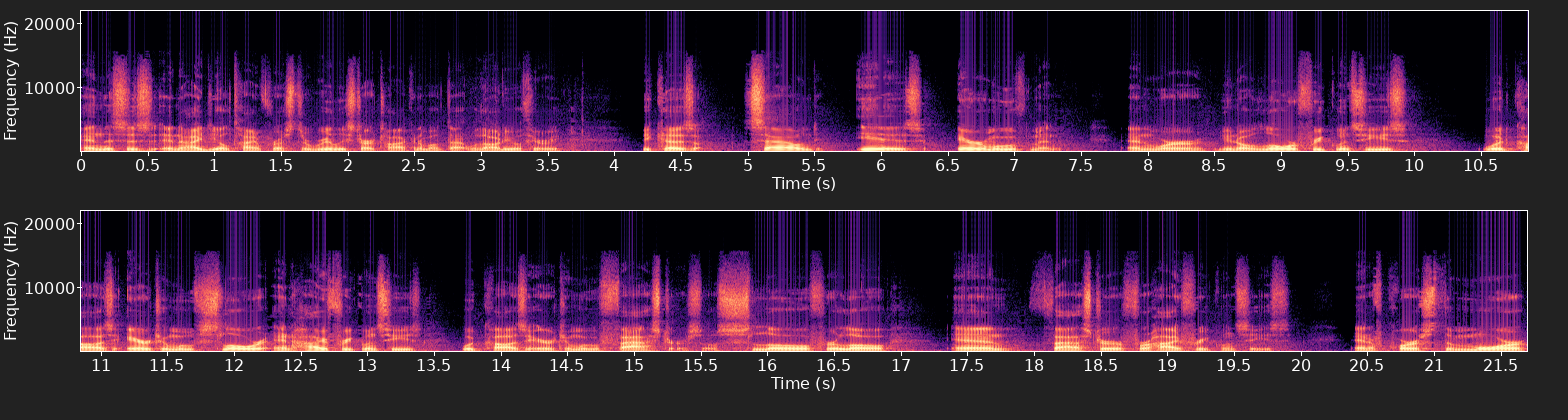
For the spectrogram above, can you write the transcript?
and this is an ideal time for us to really start talking about that with audio theory, because sound is air movement and where, you know, lower frequencies would cause air to move slower and high frequencies would cause air to move faster. So slow for low and faster for high frequencies. And of course, the more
